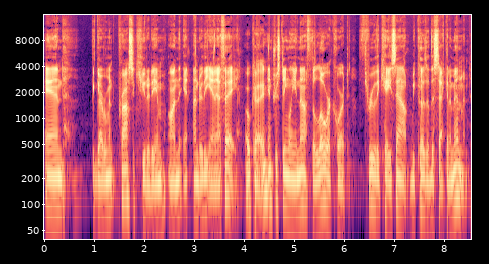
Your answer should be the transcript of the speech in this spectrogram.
And the government prosecuted him on the, under the NFA. Okay. Interestingly enough, the lower court threw the case out because of the Second Amendment.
